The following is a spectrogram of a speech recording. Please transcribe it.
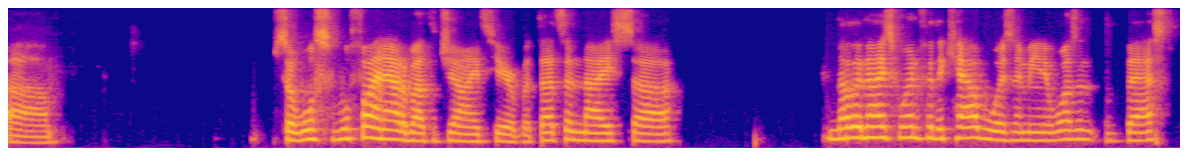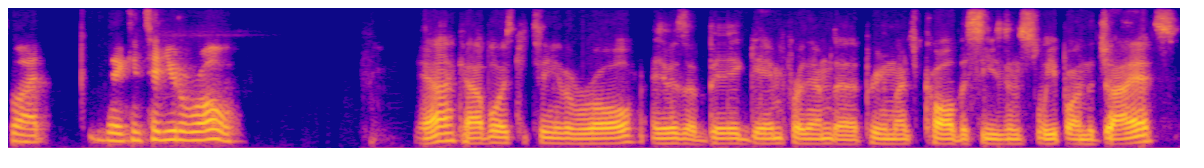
Um, so we'll we'll find out about the Giants here, but that's a nice uh another nice win for the Cowboys. I mean, it wasn't the best, but they continue to roll. Yeah, Cowboys continue to roll. It was a big game for them to pretty much call the season sweep on the Giants.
